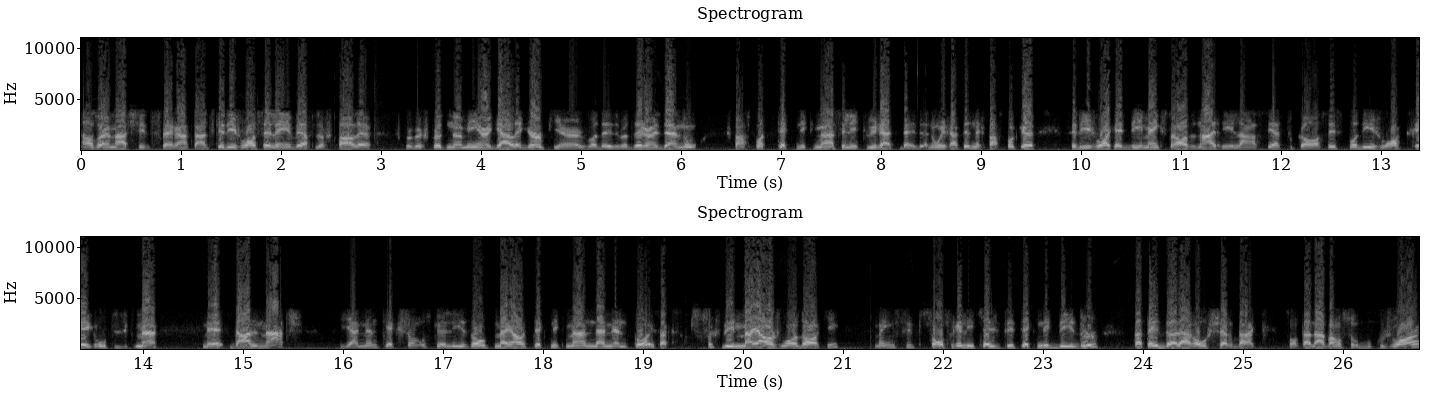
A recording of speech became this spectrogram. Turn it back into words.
Dans un match, c'est différent. Tandis que des joueurs, c'est l'inverse. Là, je parle, je peux, je peux te nommer un Gallagher puis un, je vais, je vais dire un Dano. Je pense pas que techniquement, c'est les plus rapides. Ben, est rapide, mais je pense pas que c'est des joueurs qui ont des mains extraordinaires, des lancers à tout casser. C'est pas des joueurs très gros physiquement. Mais dans le match, ils amènent quelque chose que les autres meilleurs techniquement n'amènent pas. C'est ça que c'est des meilleurs joueurs de hockey, même si tu ferais les qualités techniques des deux. Peut-être de la Rose, Sherbach sont en avance sur beaucoup de joueurs,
